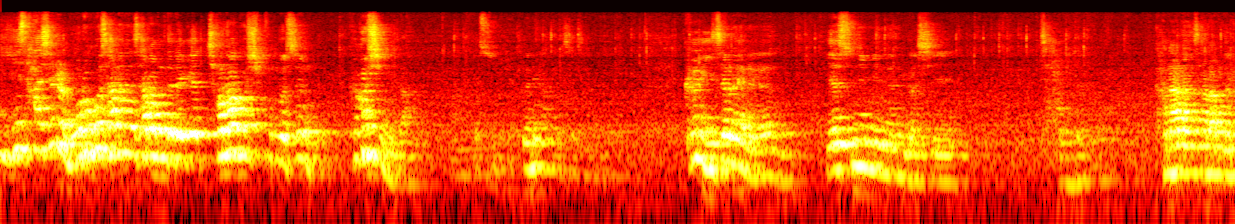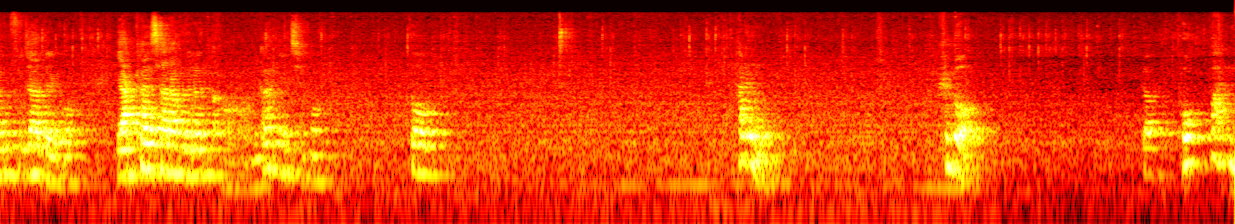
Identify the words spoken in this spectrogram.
이 사실을 모르고 사는 사람들에게 전하고 싶은 것은 그것입니다. 그 이전에는 예수님 믿는 것이 잘 되고 가난한 사람들은 부자 되고 약한 사람들은 건강해지고 또 하는 그거 그러니까 복 받는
